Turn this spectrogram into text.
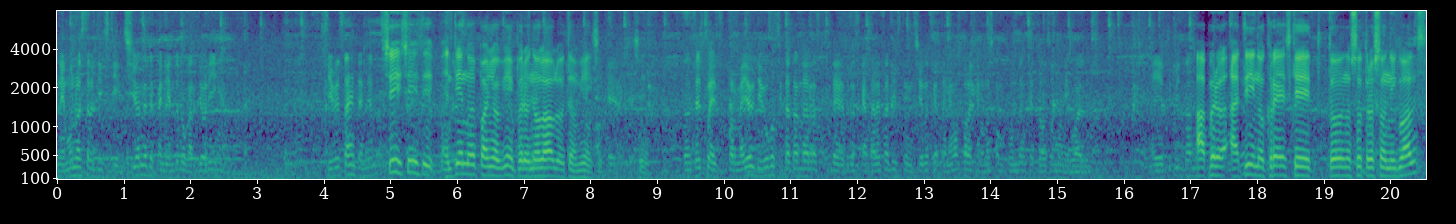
Tenemos nuestras distinciones dependiendo del lugar de origen. ¿Sí me estás entendiendo? Sí, sí, sí. Entiendo español bien, pero no lo hablo tan bien. Sí. Entonces, pues, por medio del dibujo estoy tratando de, res- de rescatar esas distinciones que tenemos para que no nos confundan que todos somos iguales. Ahí estoy pintando... Ah, pero a ti no crees que todos nosotros son iguales?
